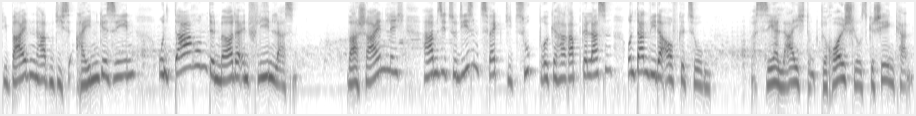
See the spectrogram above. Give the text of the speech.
Die beiden haben dies eingesehen und darum den Mörder entfliehen lassen. Wahrscheinlich haben sie zu diesem Zweck die Zugbrücke herabgelassen und dann wieder aufgezogen, was sehr leicht und geräuschlos geschehen kann.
